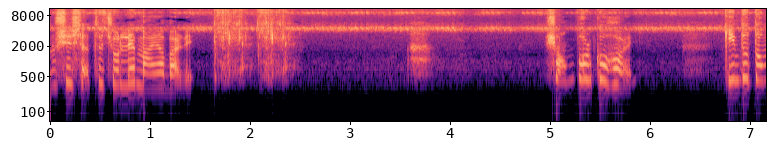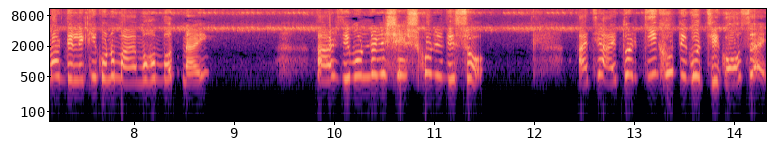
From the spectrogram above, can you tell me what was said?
মানুষের সাথে চললে মায়া বাড়ে। সম্পর্ক হয়। কিন্তু তোমার দিলে কি কোনো মায়া মহব্বত নাই? আর জীবনটারে শেষ করে দিছো। আচ্ছা আই তো আর কি ক্ষতি করছি কসাই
